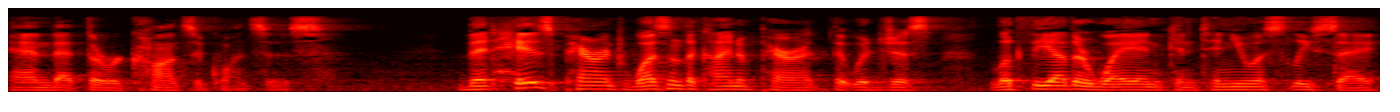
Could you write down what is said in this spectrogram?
and that there were consequences. That his parent wasn't the kind of parent that would just look the other way and continuously say,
